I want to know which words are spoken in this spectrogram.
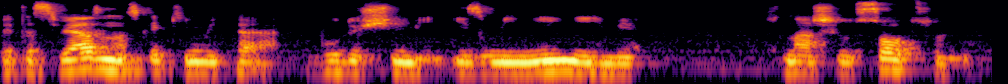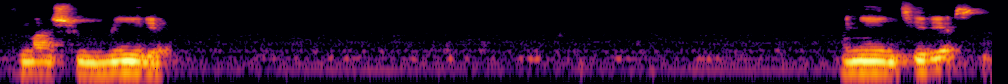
это связано с какими-то будущими изменениями в нашем социуме, в нашем мире? Мне интересно,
